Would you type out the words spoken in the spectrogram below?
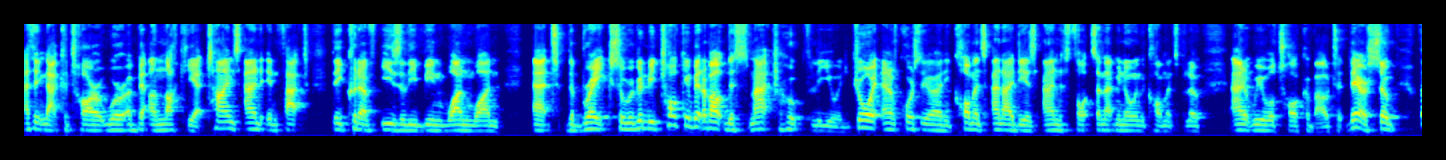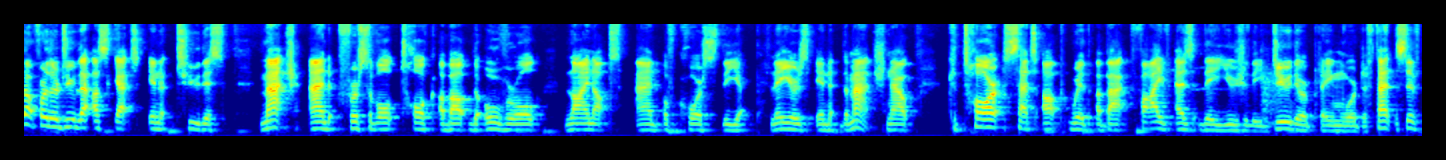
I think that Qatar were a bit unlucky at times. And in fact, they could have easily been 1 1 at the break. So we're going to be talking a bit about this match. Hopefully you enjoy. And of course, if you have any comments and ideas and thoughts, and let me know in the comments below, and we will talk about it there. So without further ado, let us get into this match. And first of all, talk about the overall lineups and of course the players in the match. Now, Qatar set up with a back five as they usually do. They were playing more defensive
